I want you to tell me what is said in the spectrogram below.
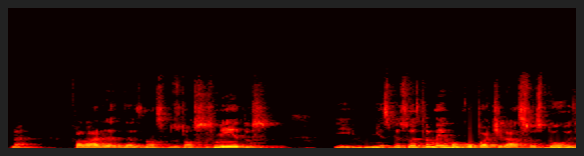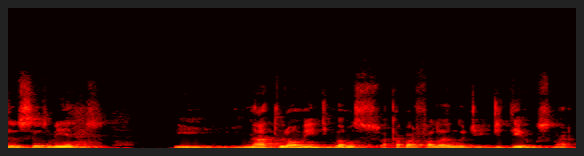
Né? Falar das nossas, dos nossos medos. E, e, as pessoas também vão compartilhar suas dúvidas, os seus medos. E, e naturalmente vamos acabar falando de, de Deus. Né?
